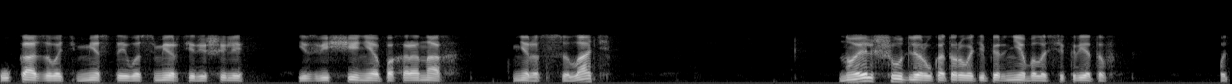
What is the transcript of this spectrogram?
указывать место его смерти, решили извещение о похоронах не рассылать. Но Эль Шудлер, у которого теперь не было секретов, от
